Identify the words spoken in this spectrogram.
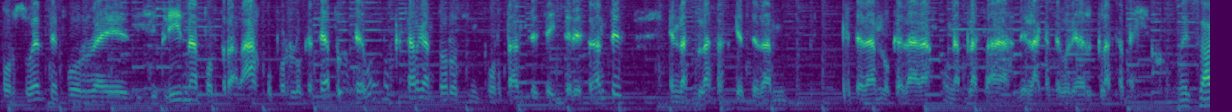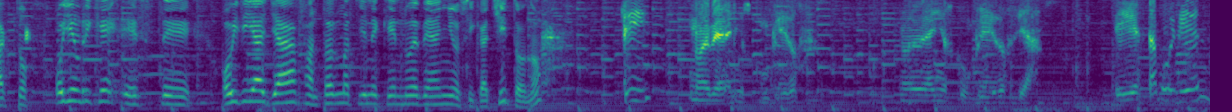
por suerte, por eh, disciplina, por trabajo, por lo que sea, porque bueno, que salgan toros importantes e interesantes en las plazas que te dan que te dan lo que da una plaza de la categoría del Plaza México. Exacto. Oye Enrique, este, hoy día ya Fantasma tiene que nueve años y cachito, ¿no? Sí, nueve años cumplidos. Nueve años cumplidos ya. Y está muy bien,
